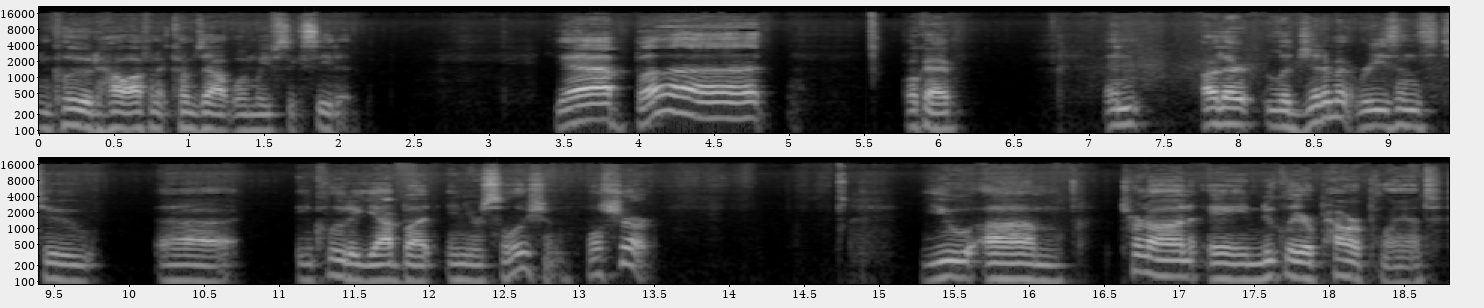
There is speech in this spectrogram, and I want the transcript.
include how often it comes out when we've succeeded. Yeah, but okay. And are there legitimate reasons to uh, include a yeah but in your solution? Well, sure. You um, turn on a nuclear power plant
